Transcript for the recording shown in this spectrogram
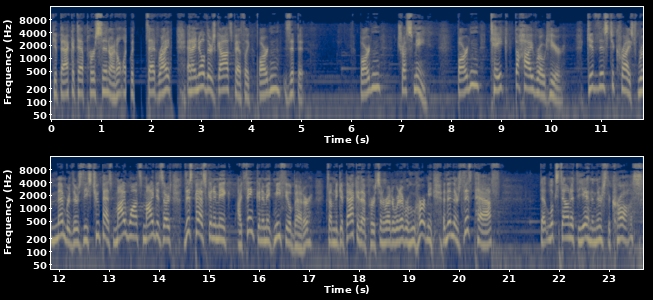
get back at that person or I don't like what they said, right? And I know there's God's path, like, Barden, zip it. Barden, trust me. Barden, take the high road here. Give this to Christ. Remember, there's these two paths. My wants, my desires. This path's going to make, I think, going to make me feel better because I'm going to get back at that person, right, or whatever who hurt me. And then there's this path that looks down at the end and there's the cross.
